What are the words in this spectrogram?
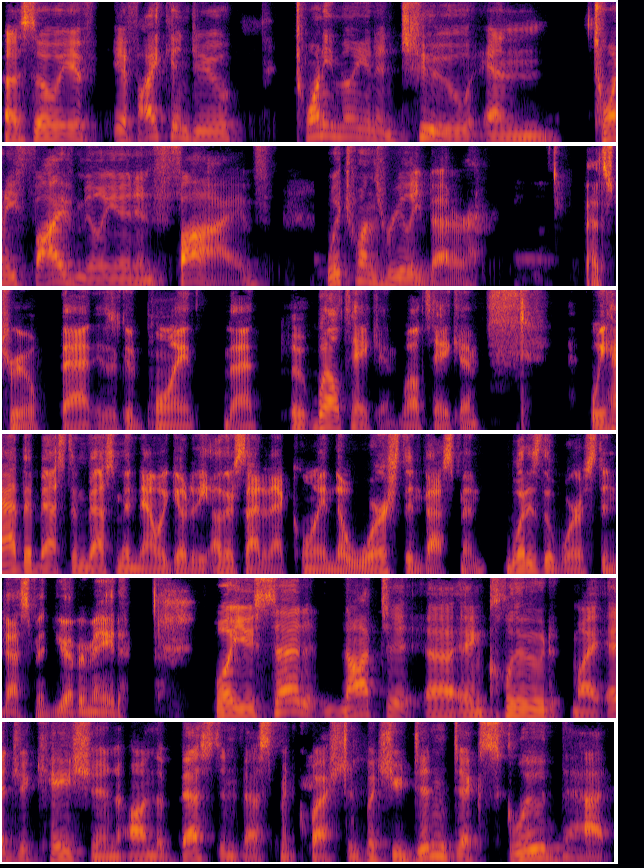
Uh, so if if I can do 20 million in two and 25 million in five, which one's really better? That's true. That is a good point. That uh, well taken. Well taken. We had the best investment. Now we go to the other side of that coin, the worst investment. What is the worst investment you ever made? Well, you said not to uh, include my education on the best investment question, but you didn't exclude that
